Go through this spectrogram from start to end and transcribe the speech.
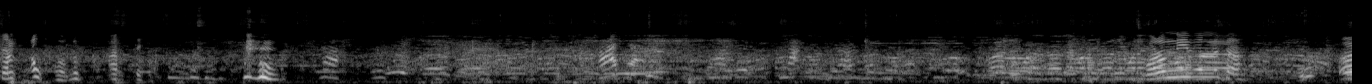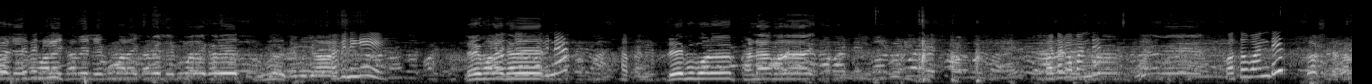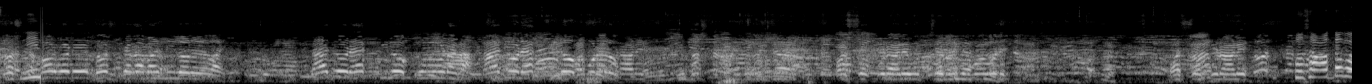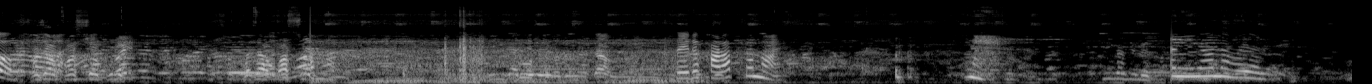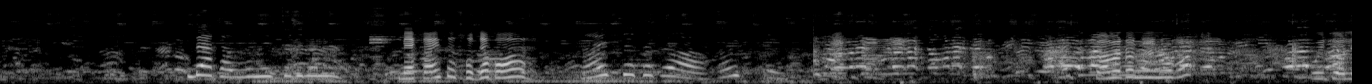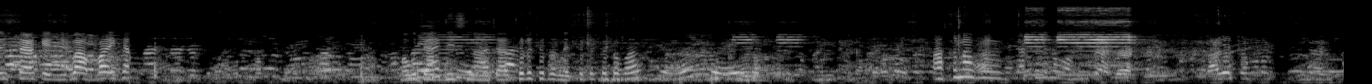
চল ও আসতে গরম নেই বললে তো। লেবু মালাই খাবে লেবু মালাই খাবে লেবু মালাই খাবে। লেবু খাবি নাকি? লেবু মালাই খাবে। খাবি না? খাবে না। লেবু বরফ ঠান্ডা মালাই। কত টাকা বান্ডিল কত বান্ডিল? নিন দশ টাকা। বান্ডিল ভাই। গাজর এক কিলো পনেরো টাকা গাজর এক কিলো পনেরো। পাঁচশো পাঁচশো পুরানে শসা কত গো? সোজা পাঁচশো তো এটা খারাপ তো নয়। দিবেন না বেকাই তো সোজা কর। টমেটো নিয়ে নেব। ওই চল্লিশ টাকা কেজি। বাবা এখানে বাবু চার দিস না চার ছোট ছোট নে ছোট ছোট বাস আসো না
